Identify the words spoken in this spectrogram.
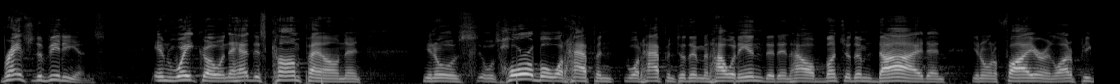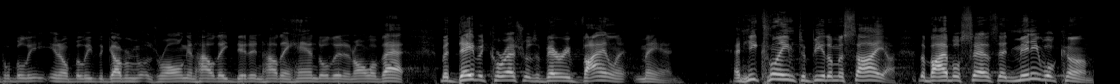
Branch Davidians in Waco, and they had this compound, and you know, it was, it was horrible what happened, what happened to them and how it ended and how a bunch of them died and, you know, in a fire and a lot of people believe, you know, believe the government was wrong and how they did it and how they handled it and all of that. But David Koresh was a very violent man and he claimed to be the Messiah. The Bible says that many will come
